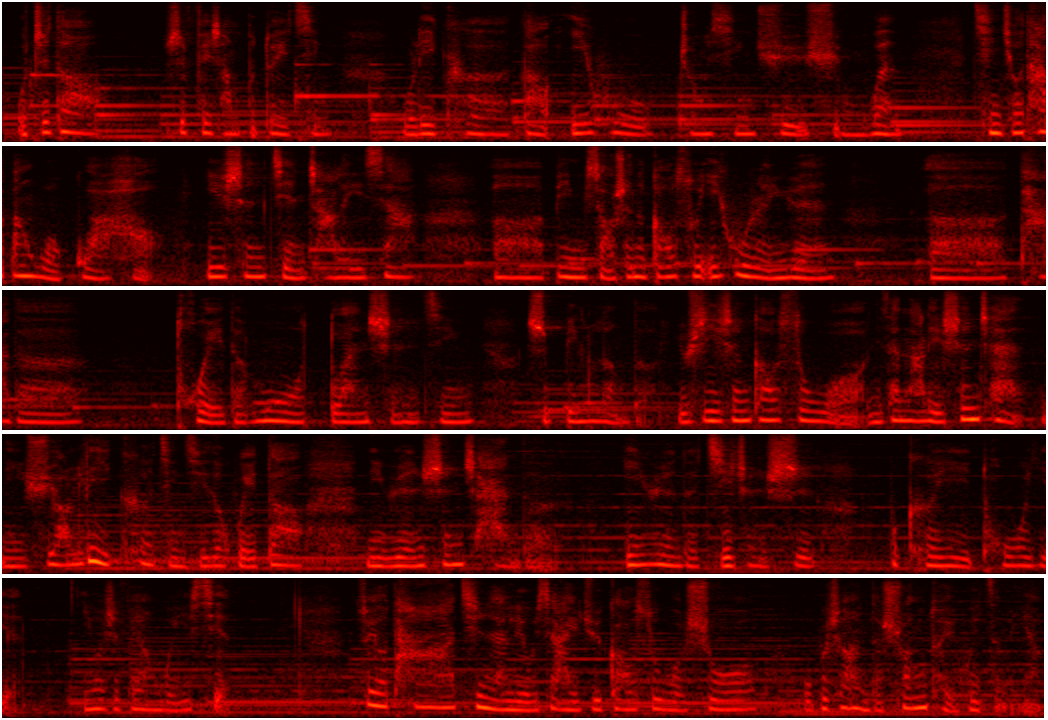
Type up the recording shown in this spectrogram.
我知道是非常不对劲。我立刻到医护中心去询问，请求他帮我挂号。医生检查了一下，呃，并小声的告诉医护人员，呃，他的。腿的末端神经是冰冷的，于是医生告诉我：“你在哪里生产？你需要立刻紧急的回到你原生产的医院的急诊室，不可以拖延，因为是非常危险。”最后，他竟然留下一句告诉我说：“我不知道你的双腿会怎么样。”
